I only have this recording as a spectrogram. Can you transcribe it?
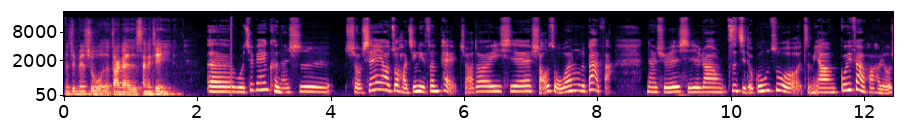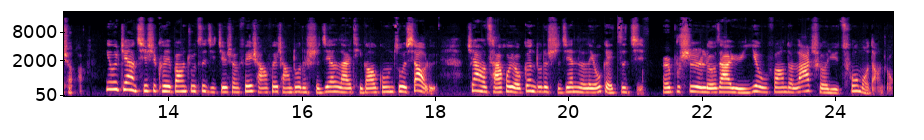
那这边是我的大概的三个建议。呃，我这边可能是首先要做好精力分配，找到一些少走弯路的办法。那学习让自己的工作怎么样规范化和流程化，因为这样其实可以帮助自己节省非常非常多的时间来提高工作效率，这样才会有更多的时间留给自己。而不是留在与业务方的拉扯与磋磨当中。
